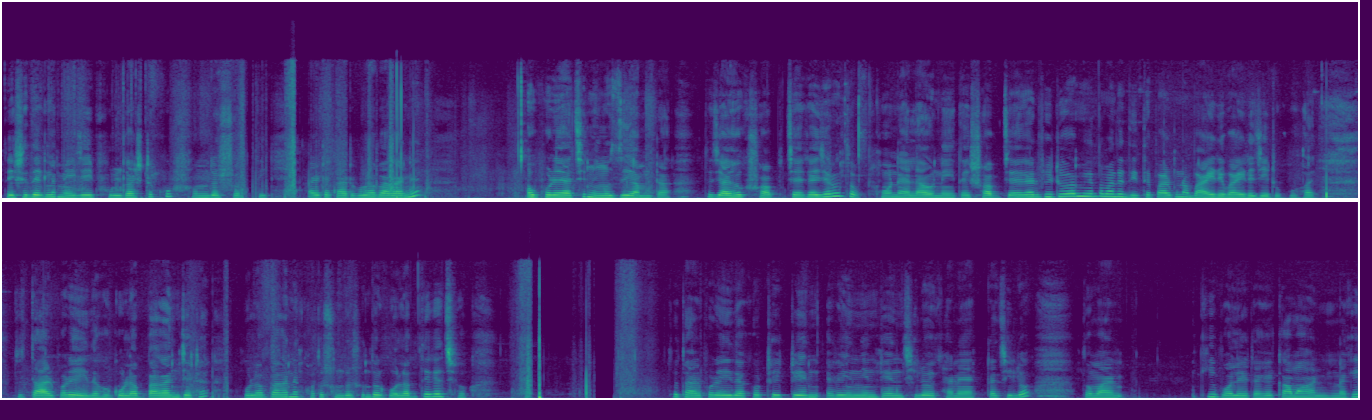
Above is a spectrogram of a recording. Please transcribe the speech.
তো এসে দেখলাম এই যে এই ফুল গাছটা খুব সুন্দর সত্যি। আর এটা কাঠগোলা বাগানে ওপরে আছে মিউজিয়ামটা। তো যাই হোক, সব জায়গায় জানো তো ফোন অ্যালাউ নেই, তাই সব জায়গার ভিডিও আমি তোমাদের দিতে পারব না, বাইরে বাইরে যেটুকু হয়। তো তারপরে এই দেখো গোলাপ বাগান যেটা, গোলাপ বাগানে কত সুন্দর সুন্দর গোলাপ দেখেছ? তো তারপর এই দেখো সেই ট্রেন, একটা ইঞ্জিন ট্রেন ছিল, এখানে একটা ছিল। তোমার কি বলে এটাকে? কামান নাকি?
